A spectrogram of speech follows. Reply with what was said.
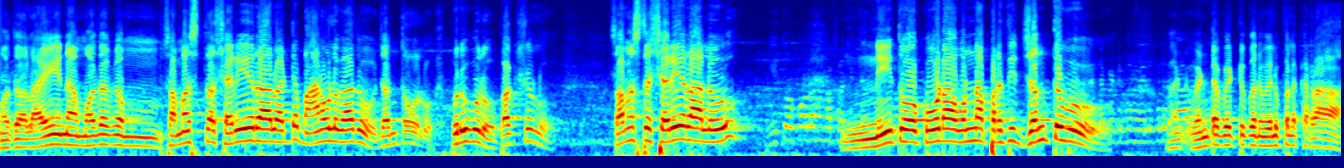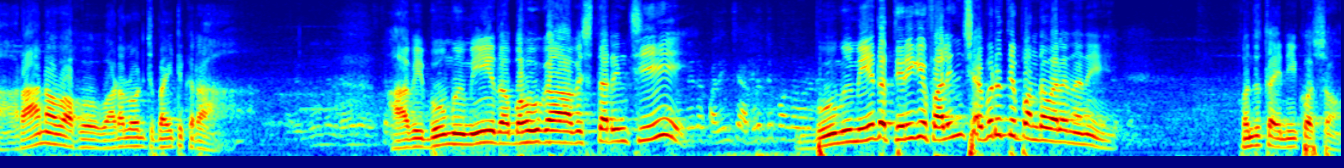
మొదలైన మొదగ సమస్త శరీరాలు అంటే మానవులు కాదు జంతువులు పురుగులు పక్షులు. సమస్త శరీరాలు నీతో కూడా ఉన్న ప్రతి జంతువు. వెంట వెంట పెట్టుకొని వెలుపలకు రా రానవాహు వడలోంచి బయటికి రా. అవి భూమి మీద బహుగా విస్తరించి భూమి మీద తిరిగి ఫలించి అభివృద్ధి పొందవలెనని పొందుతాయి నీకోసం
